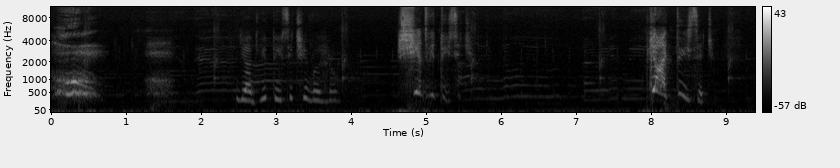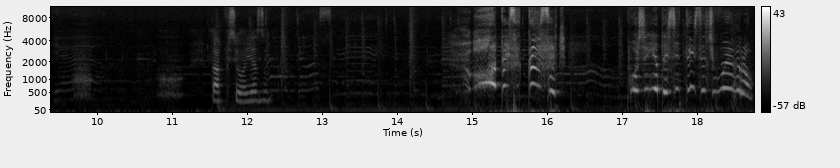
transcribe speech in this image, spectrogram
Я дві тисячі виграв. Ще дві тисячі. П'ять тисяч. Так, все, я з... О, 10 тисяч! Боже, я 10 тисяч виграв!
